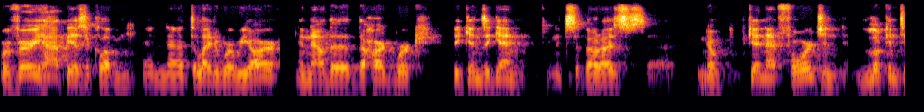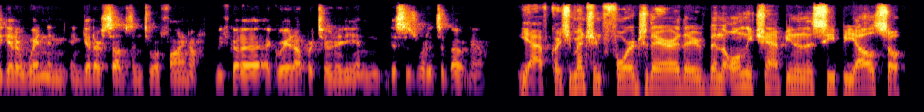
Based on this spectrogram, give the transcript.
we're very happy as a club and, and uh, delighted where we are. And now the the hard work begins again, and it's about us. Uh, you know, getting that forge and looking to get a win and, and get ourselves into a final. We've got a, a great opportunity, and this is what it's about now. Yeah, of course. You mentioned Forge there. They've been the only champion in the CPL. So,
